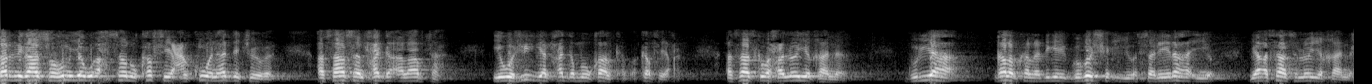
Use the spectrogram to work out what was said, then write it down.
Qarnigaasoo hum iyagu axsanu ka fiican kuwan hadda jooga asaasan xagga alaabta iyo wariyan xagga muuqaalkaba ka asaaska waxaa loo yaqaanaa guryaha qalabka la dhigay gogosha iyo sariiraha iyo yaa asaas loo yaqaana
